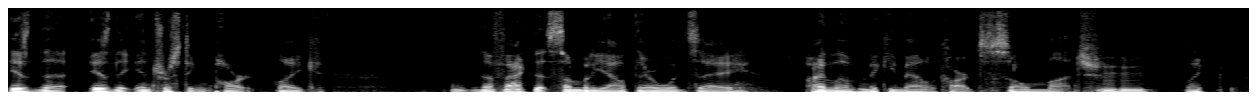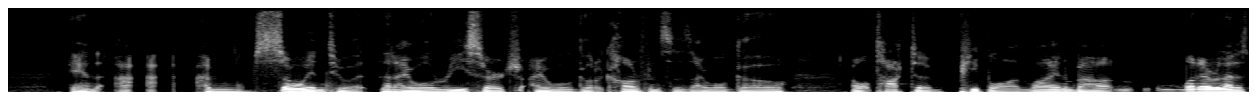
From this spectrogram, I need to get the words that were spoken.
is the is the interesting part like the fact that somebody out there would say, "I love Mickey Mantle cards so much," mm-hmm. like, and I, I I'm so into it that I will research, I will go to conferences, I will go, I will talk to people online about whatever that is.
